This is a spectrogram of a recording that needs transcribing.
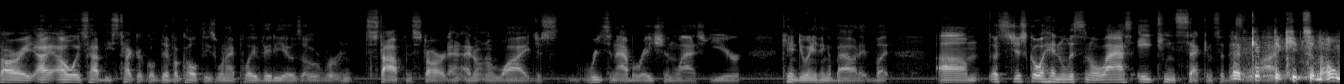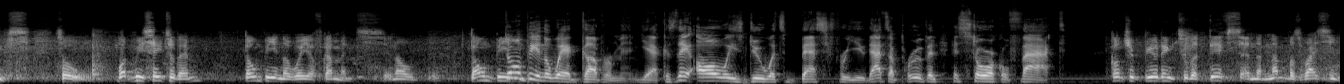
Sorry, I always have these technical difficulties when I play videos over and stop and start. I don't know why. Just recent aberration last year. Can't do anything about it. But um, let's just go ahead and listen to the last 18 seconds of this. They've kept the kids in homes. So what we say to them, don't be in the way of governments. You know, don't be. Don't be in the way of government. Yeah, because they always do what's best for you. That's a proven historical fact. Contributing to the deaths and the numbers rising,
